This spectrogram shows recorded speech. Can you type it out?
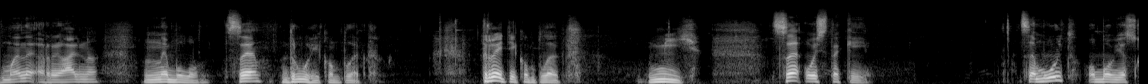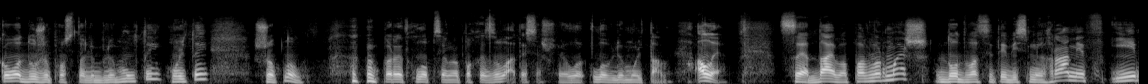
в мене реально не було. Це другий комплект. Третій комплект мій. Це ось такий. Це мульт, обов'язково. Дуже просто люблю мульти, мульти щоб ну, перед хлопцями похизуватися, що я ловлю мультами. Але це Daiwa Power Mesh до 28 грамів і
